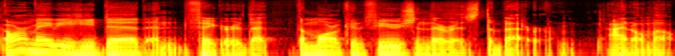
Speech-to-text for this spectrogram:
Or maybe he did and figured that the more confusion there is, the better. I don't know.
